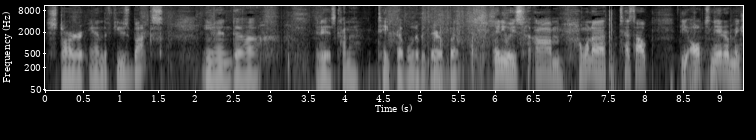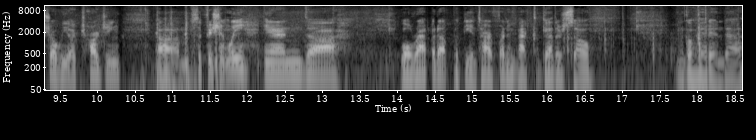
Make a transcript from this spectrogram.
starter and the fuse box. And uh, it is kind of taped up a little bit there. But anyways, um, I want to test out the alternator, make sure we are charging um, sufficiently. And uh, we'll wrap it up, put the entire front and back together. So and go ahead and uh,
